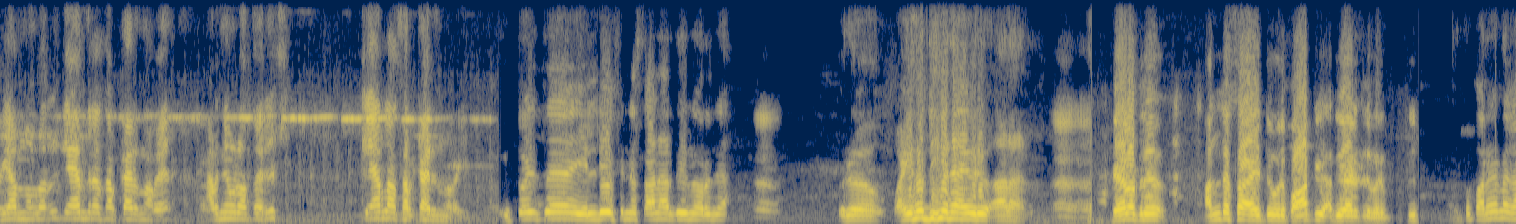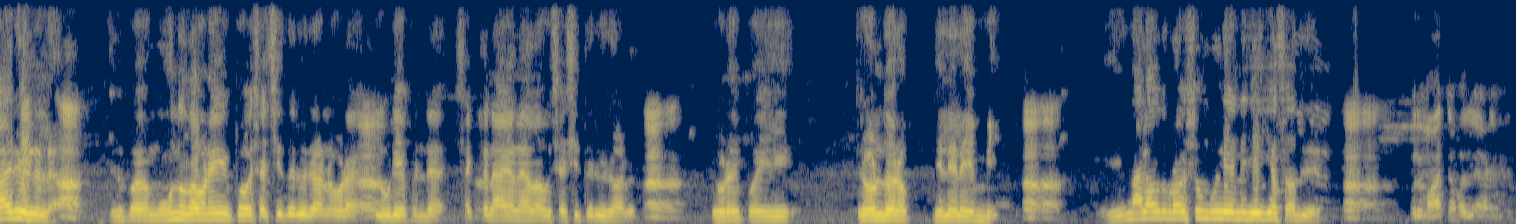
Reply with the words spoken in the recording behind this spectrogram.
അറിയാമെന്നുള്ളത് കേന്ദ്ര സർക്കാർ എന്ന് പറയാം. അറിഞ്ഞുകൂടാത്തവര് കേരള സർക്കാർ എന്ന് പറയും. ഇപ്പോഴത്തെ എൽ ഡി എഫിന്റെ സ്ഥാനാർത്ഥി എന്ന് പറഞ്ഞ ഒരു വൈരുദ്ധ്യനായ ഒരു ആളാണ്. കേരളത്തിൽ അന്തസ്സായിട്ട് ഒരു പാർട്ടി അധികാരത്തിൽ വരും. ഇപ്പൊ പറയേണ്ട കാര്യമില്ലല്ലോ. ഇതിപ്പോ മൂന്ന് തവണയും ഇപ്പൊ ശശി തരൂരാണ് ഇവിടെ യു ഡി എഫിന്റെ ശക്തനായ നേതാവ് ശശി തരൂരാണ്. ഇവിടെ ഇപ്പൊ ഈ തിരുവനന്തപുരം ജില്ലയിലെ എം പി. ഈ നാലാമത് പ്രാവശ്യവും പുള്ളി തന്നെ ജയിക്കാൻ സാധ്യതയുണ്ട്. ഒരു മാറ്റം വരികയാണെങ്കിൽ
